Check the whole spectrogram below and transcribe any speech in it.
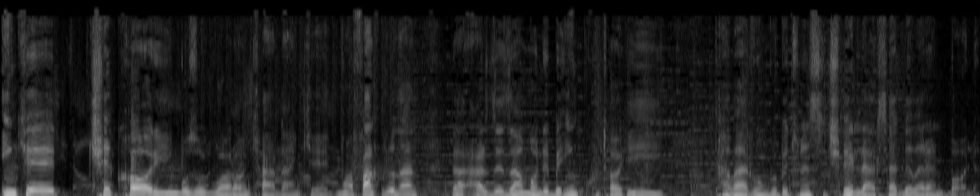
اینکه چه کاری این بزرگواران کردن که موفق شدن در عرض زمان به این کوتاهی تورم رو بتونن سی چهل درصد ببرن بالا.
